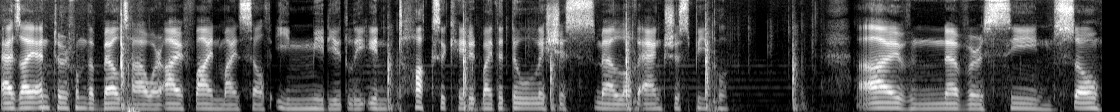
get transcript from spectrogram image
As I enter from the bell tower, I find myself immediately intoxicated by the delicious smell of anxious people. I've never seen so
